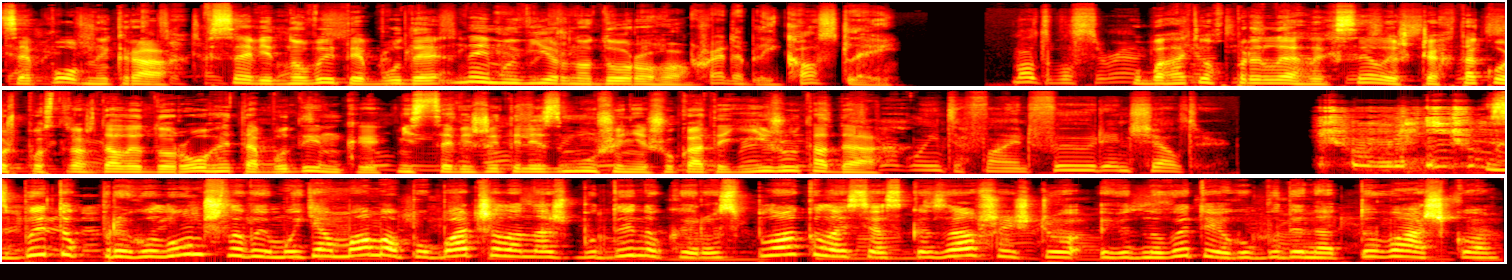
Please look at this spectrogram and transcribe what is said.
Це повний крах. Все відновити буде неймовірно дорого. У багатьох прилеглих селищах також постраждали дороги та будинки. Місцеві жителі змушені шукати їжу та дах. Збиток приголомшливий. Моя мама побачила наш будинок і розплакалася, сказавши, що відновити його буде надто важко.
